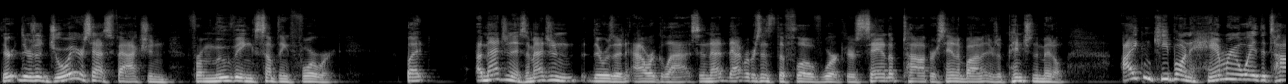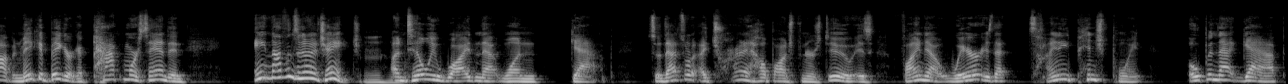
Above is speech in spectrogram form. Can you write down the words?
There, there's a joy or satisfaction from moving something forward. But imagine this imagine there was an hourglass, and that, that represents the flow of work. There's sand up top or sand at bottom, there's a pinch in the middle. I can keep on hammering away at the top and make it bigger, I can pack more sand in. Ain't nothing's gonna change mm-hmm. until we widen that one gap. So that's what I try to help entrepreneurs do is find out where is that tiny pinch point, open that gap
